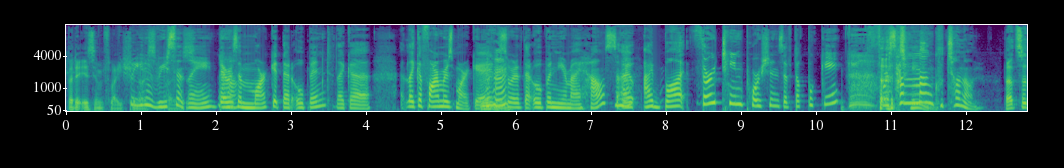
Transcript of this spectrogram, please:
But it is inflation. But you I know, suppose. recently there uh-huh. was a market that opened, like a like a farmer's market, mm-hmm. sort of that opened near my house. I mm-hmm. I bought 13 portions of tteokbokki for 39,000원. That's a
